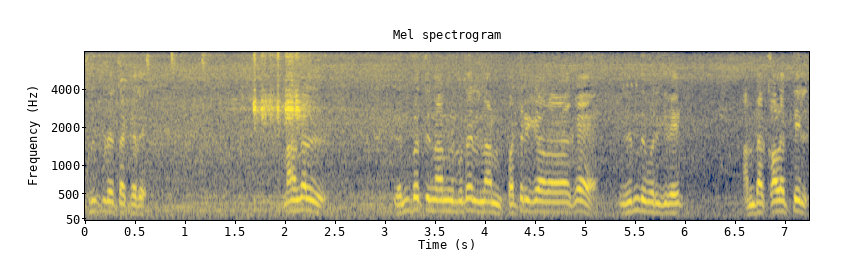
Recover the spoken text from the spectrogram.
குறிப்பிடத்தக்கது. நாங்கள் எண்பத்தி நான்கு முதல் நான் பத்திரிகையாளராக இருந்து வருகிறேன். அந்த காலத்தில்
